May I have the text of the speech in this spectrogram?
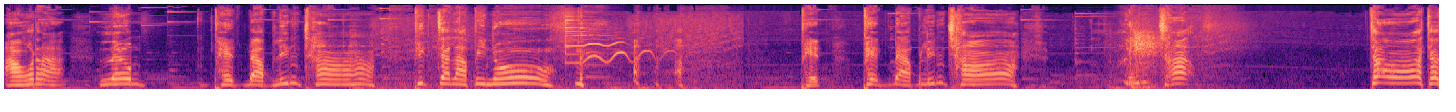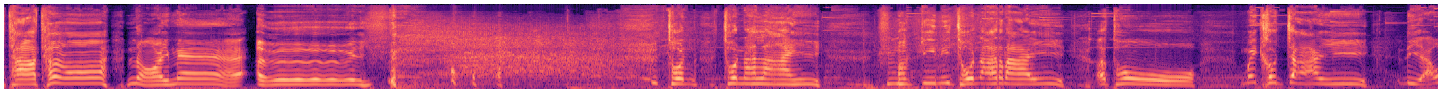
เอาละเริ่มเผ็ดแบบลิ้นชาพริกจาลาปิโนเผ็ดเผ็ดแบบลิ้นชา ลิ้นชาชาทาทาทาหน่อยแม่ เอ้ยชนชนอะไร เมื่อกี้นี้ชนอะไรอะโธ ไม่เข้าใจ เดี๋ยว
